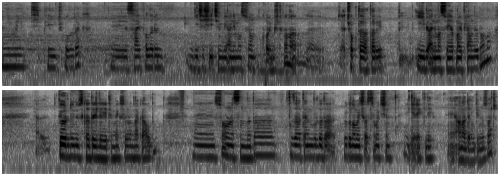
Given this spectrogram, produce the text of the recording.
animate page olarak e, sayfaların geçişi için bir animasyon koymuştuk ama e, çok da tabii iyi bir animasyon yapmayı planlıyordum ama gördüğünüz kadarıyla yetinmek zorunda kaldım. E, sonrasında da zaten burada da uygulamayı çalıştırmak için gerekli e, ana döngümüz var.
